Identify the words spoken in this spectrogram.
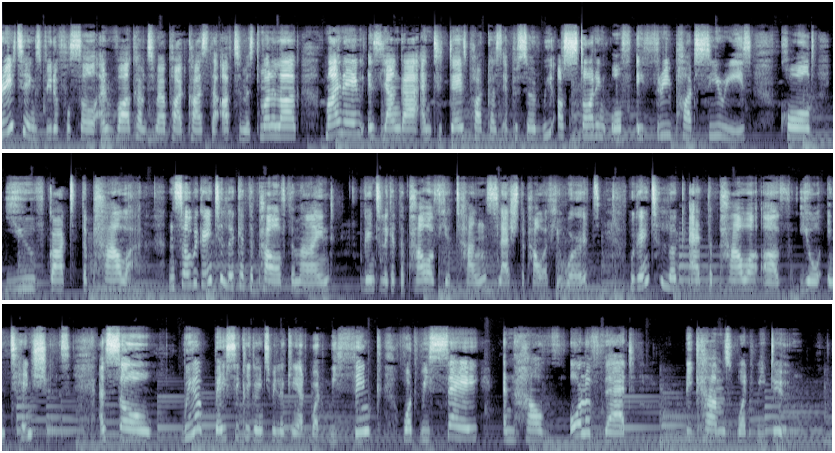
Greetings, beautiful soul, and welcome to my podcast, The Optimist Monologue. My name is Yanga, and today's podcast episode, we are starting off a three part series called You've Got the Power. And so, we're going to look at the power of the mind. We're going to look at the power of your tongue slash the power of your words. We're going to look at the power of your intentions. And so, we are basically going to be looking at what we think, what we say, and how all of that becomes what we do.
